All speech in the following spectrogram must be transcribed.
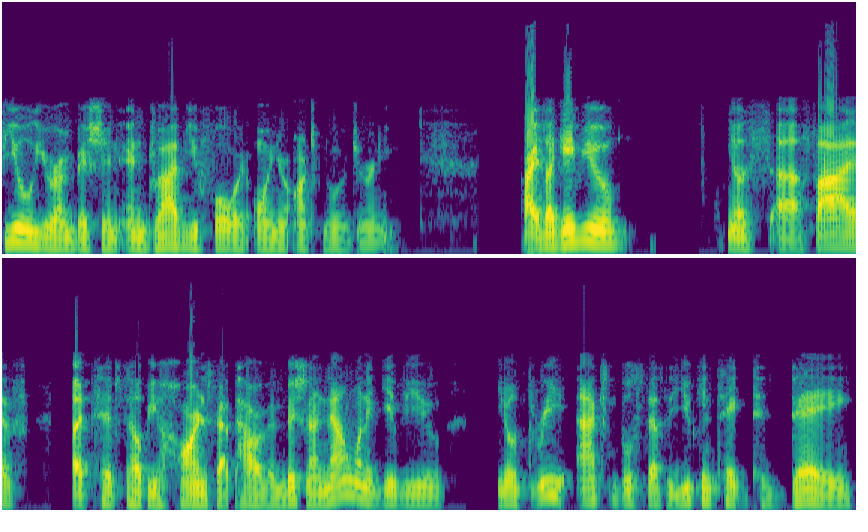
fuel your ambition and drive you forward on your entrepreneurial journey. All right, so I gave you, you know, uh, five uh, tips to help you harness that power of ambition. I now want to give you, you know, three actionable steps that you can take today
